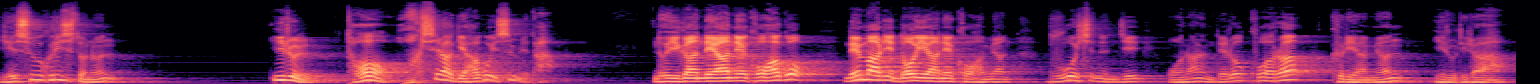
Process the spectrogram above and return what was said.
예수 그리스도는 이를 더 확실하게 하고 있습니다. 너희가 내 안에 거하고 내 말이 너희 안에 거하면 무엇이든지 원하는 대로 구하라 그리하면 이루리라.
